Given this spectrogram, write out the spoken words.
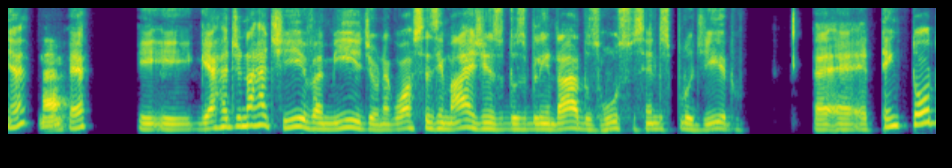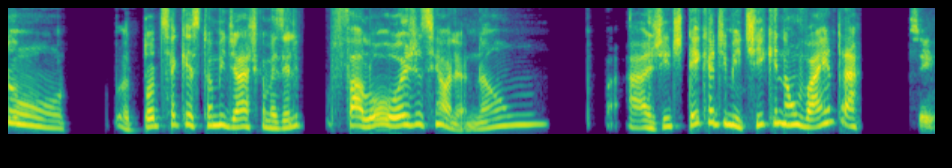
É, né? é. E, e, guerra de narrativa, mídia, o negócio, as imagens dos blindados russos sendo explodidos. É, é, é, tem todo, toda essa questão midiática, mas ele falou hoje assim: olha, não. A gente tem que admitir que não vai entrar. Sim.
